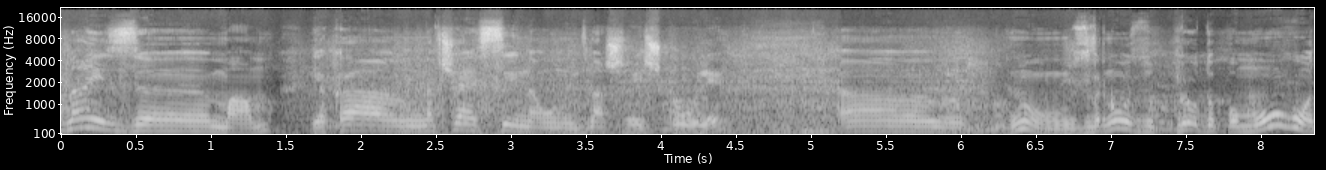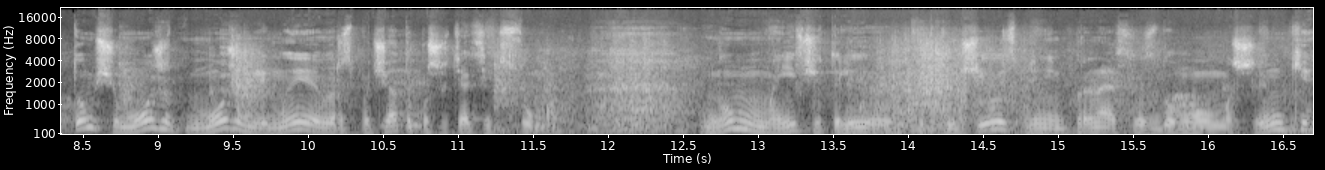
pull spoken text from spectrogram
Одна із е, мам, яка навчає сина у- в нашій школі, е, ну, звернулася про допомогу о тому, що може, можемо ли ми розпочати пошиття цих сумок. Ну, мої вчителі підключились, принесли з дому машинки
